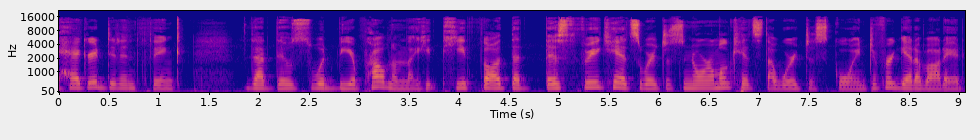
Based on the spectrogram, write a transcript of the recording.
Hagrid didn't think that this would be a problem. Like he, he thought that these three kids were just normal kids that were just going to forget about it,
